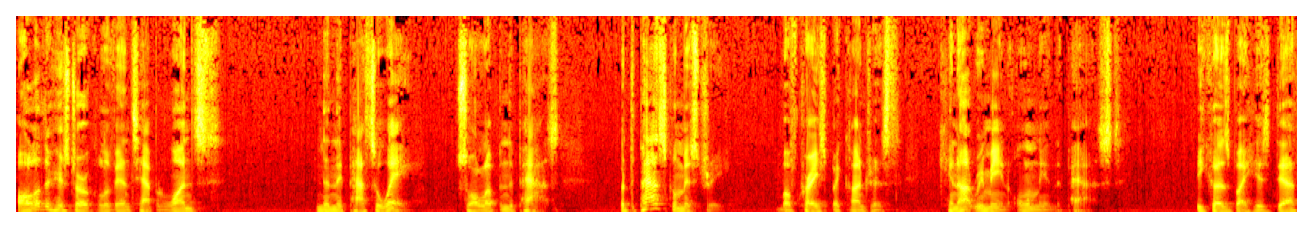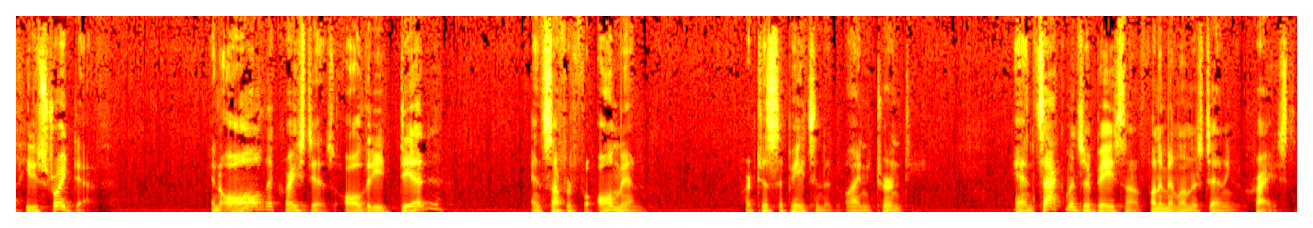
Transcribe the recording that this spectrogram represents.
All other historical events happen once and then they pass away. It's all up in the past. But the Paschal mystery of Christ, by contrast, cannot remain only in the past because by his death he destroyed death. And all that Christ is, all that he did and suffered for all men, participates in the divine eternity. And sacraments are based on a fundamental understanding of Christ.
